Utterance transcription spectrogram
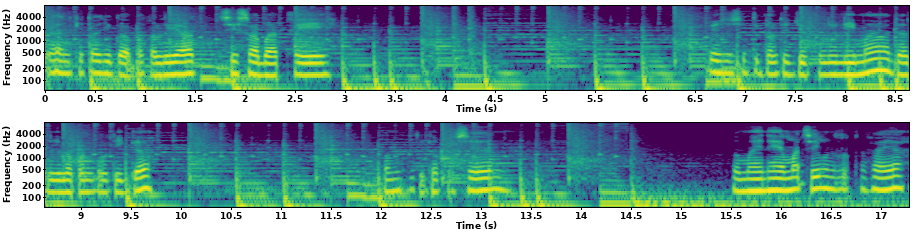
Dan kita juga bakal lihat sisa baterai presisi tinggal 75 dari 83 83 persen. Lumayan hemat sih menurut saya.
